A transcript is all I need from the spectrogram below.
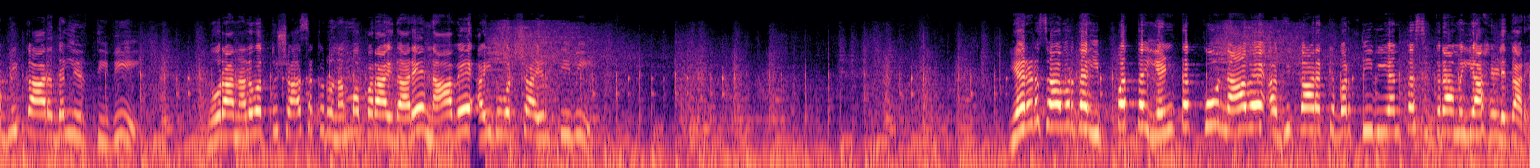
ಅಧಿಕಾರದಲ್ಲಿರ್ತೀವಿ. ನೂರ ನಲವತ್ತು ಶಾಸಕರು ನಮ್ಮ ಪರ ಇದ್ದಾರೆ. ನಾವೇ ಐದು ವರ್ಷ ಇರ್ತೀವಿ. ಎರಡ್ ಸಾವಿರದ ಇಪ್ಪತ್ತ ಎಂಟಕ್ಕೂ ನಾವೇ ಅಧಿಕಾರಕ್ಕೆ ಬರ್ತೀವಿ ಅಂತ ಸಿದ್ದರಾಮಯ್ಯ ಹೇಳಿದ್ದಾರೆ.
